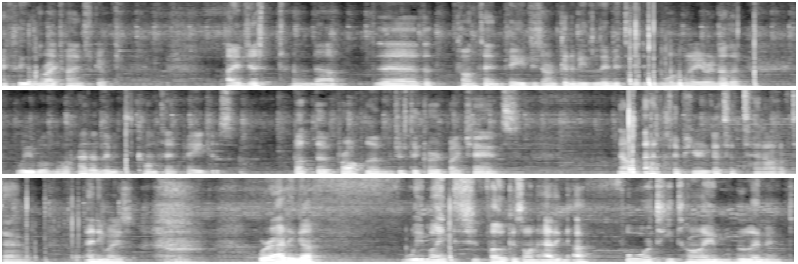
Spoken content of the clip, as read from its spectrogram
actually the right time script. I just turned out the, the content pages aren't going to be limited in one way or another. We will not add a limit to content pages. But the problem just occurred by chance. Now that clip here gets a 10 out of 10. Anyways, we're adding a... we might focus on adding a 40 time limit,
